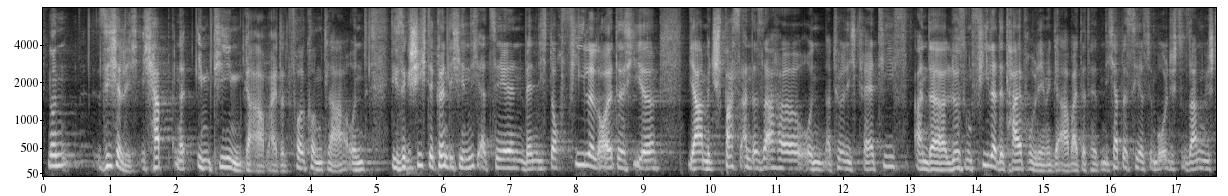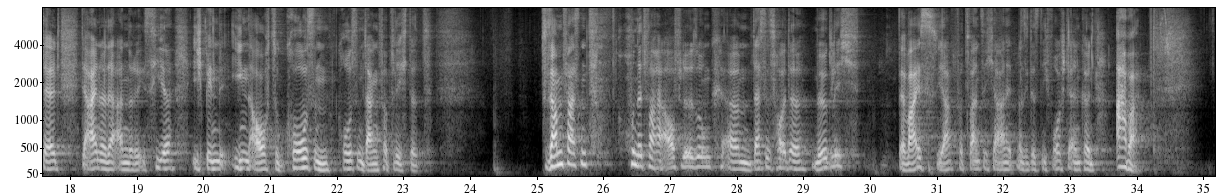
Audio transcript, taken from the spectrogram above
Nun, sicherlich, ich habe ne, im Team gearbeitet, vollkommen klar. Und diese Geschichte könnte ich Ihnen nicht erzählen, wenn nicht doch viele Leute hier ja, mit Spaß an der Sache und natürlich kreativ an der Lösung vieler Detailprobleme gearbeitet hätten. Ich habe das hier symbolisch zusammengestellt. Der eine oder der andere ist hier. Ich bin Ihnen auch zu großem, großem Dank verpflichtet. Zusammenfassend, hundertfache Auflösung, ähm, das ist heute möglich. Wer weiß, ja, vor 20 Jahren hätte man sich das nicht vorstellen können. Aber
